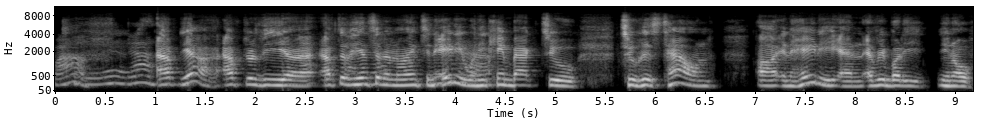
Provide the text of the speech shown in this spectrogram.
Wow. Yeah. Af- yeah after the uh, after the incident in 1980 when he came back to to his town uh, in haiti and everybody you know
